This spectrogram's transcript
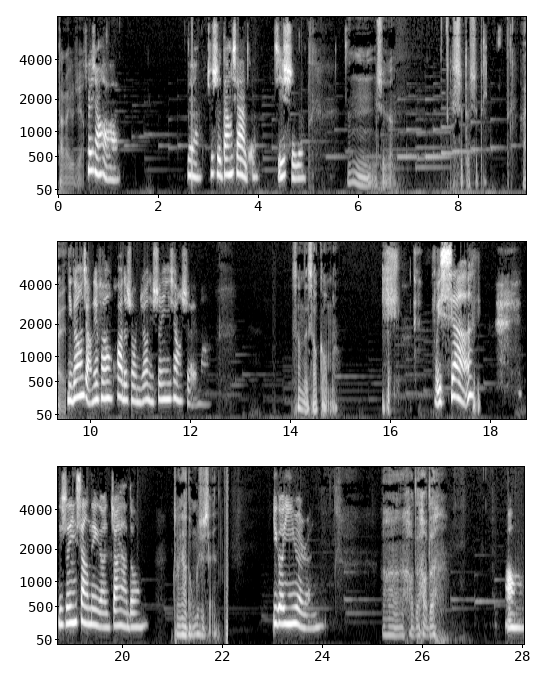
大概就这样。非常好啊。对啊，就是当下的、及时的。嗯，是的，是的，是的。哎，你刚刚讲那番话的时候，你知道你声音像谁吗？像你的小狗吗？不像，你声音像那个张亚东，张亚东是谁？一个音乐人。嗯，好的，好的。哦，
